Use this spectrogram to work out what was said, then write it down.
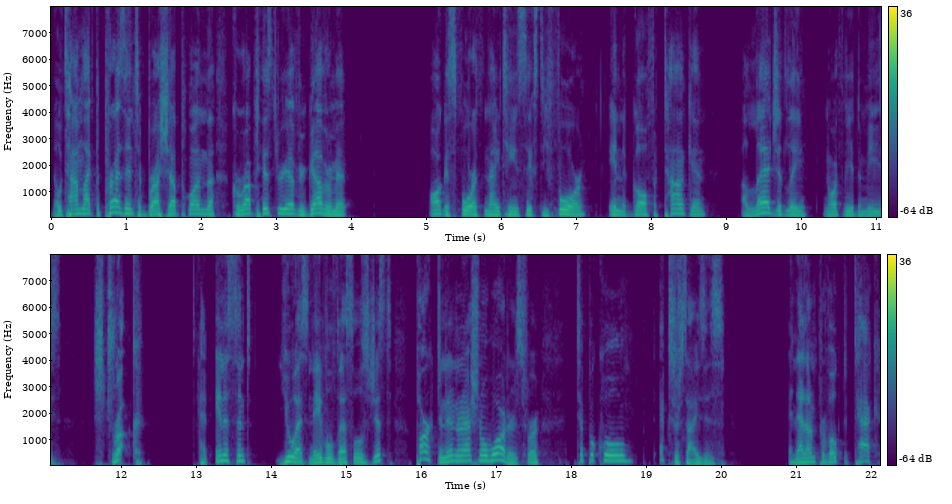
no time like the present to brush up on the corrupt history of your government. August 4th, 1964, in the Gulf of Tonkin, allegedly, North Vietnamese struck at innocent U.S. naval vessels just parked in international waters for typical exercises. And that unprovoked attack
